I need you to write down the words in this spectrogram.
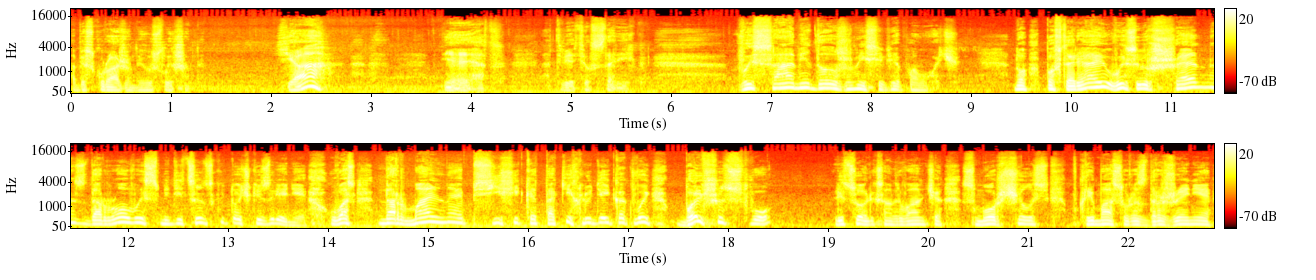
обескураженный услышанным. Я? Нет, ответил старик. Вы сами должны себе помочь. Но, повторяю, вы совершенно здоровы с медицинской точки зрения. У вас нормальная психика таких людей, как вы, большинство. Лицо Александра Ивановича сморщилось в кремасу раздражения,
